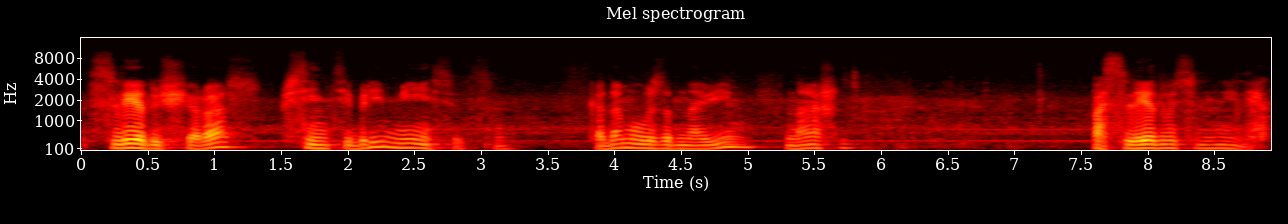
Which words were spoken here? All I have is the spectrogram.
в следующий раз, в сентябре месяце, когда мы возобновим наши последовательные лекции.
